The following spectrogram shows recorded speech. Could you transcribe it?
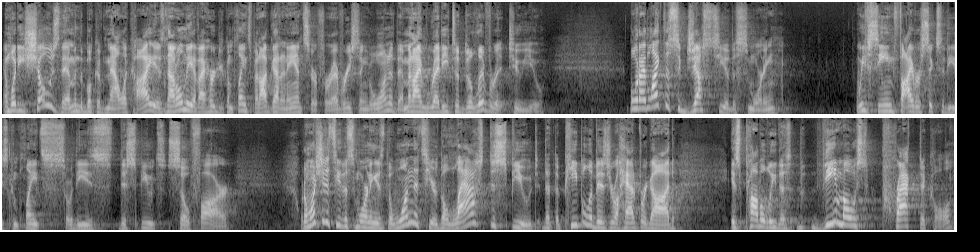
and what he shows them in the book of Malachi is not only have I heard your complaints, but I've got an answer for every single one of them, and I'm ready to deliver it to you. But what I'd like to suggest to you this morning, we've seen five or six of these complaints or these disputes so far. What I want you to see this morning is the one that's here, the last dispute that the people of Israel had for God, is probably the, the most practical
